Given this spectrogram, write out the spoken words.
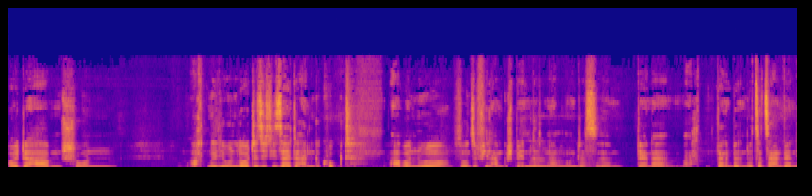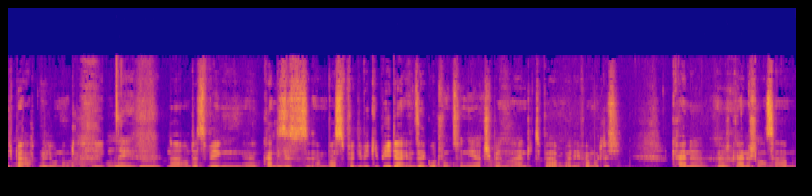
heute haben schon acht Millionen Leute sich die Seite angeguckt, aber nur so und so viel haben gespendet. Ne? Und das, ähm, deine, acht, deine Benutzerzahlen werden nicht bei acht Millionen am Tag liegen. Nee, mm. Ne? Und deswegen äh, kann dieses, ähm, was für die Wikipedia eben sehr gut funktioniert, Spenden einzuwerben, bei dir vermutlich keine, äh, keine Chance haben.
